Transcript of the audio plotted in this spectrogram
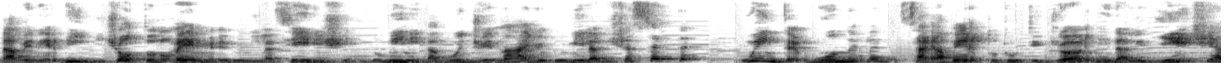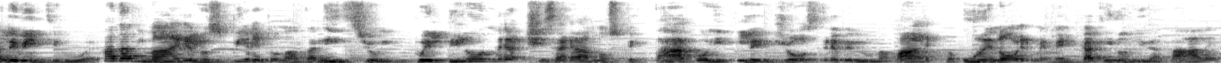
Da venerdì 18 novembre 2016 a domenica 2 gennaio 2017 Winter Wonderland sarà aperto tutti i giorni dalle 10 alle 22. Ad animare lo spirito natalizio in quel di Londra ci saranno spettacoli, le giostre del Luna Park, un enorme mercatino di Natale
